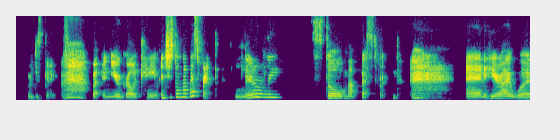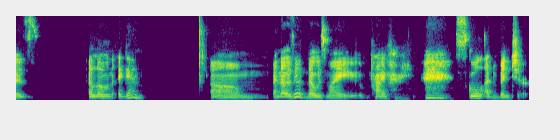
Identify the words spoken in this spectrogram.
I'm just kidding. But a new girl came and she stole my best friend. Literally stole my best friend. And here I was alone again. Um, and that was it. That was my primary school adventure.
